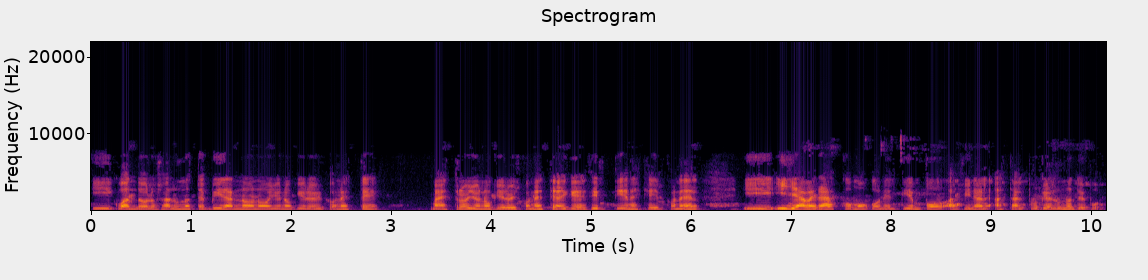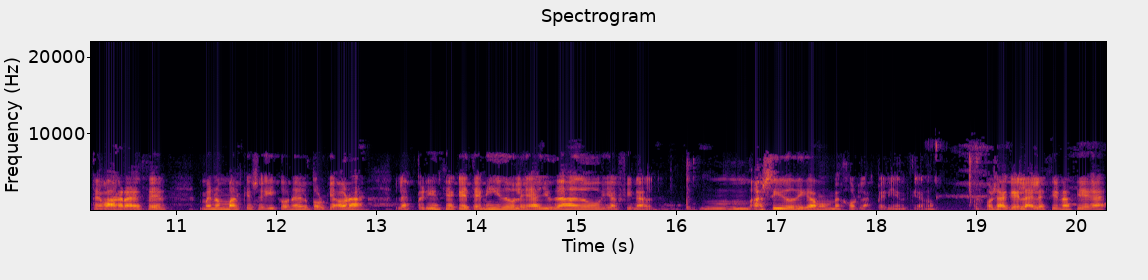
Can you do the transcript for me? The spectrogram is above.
y cuando los alumnos te pidan, no, no, yo no quiero ir con este, maestro, yo no quiero ir con este, hay que decir, tienes que ir con él y, ya verás cómo con el tiempo, al final, hasta el propio alumno te, te, va a agradecer, menos mal que seguí con él porque ahora la experiencia que he tenido le ha ayudado y al final mm, ha sido, digamos, mejor la experiencia, ¿no? O sea que la elección a ciegas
